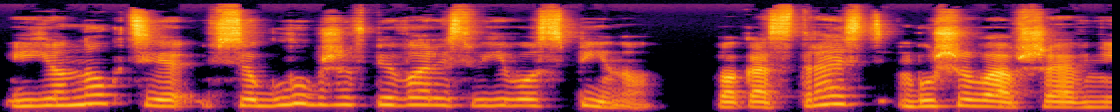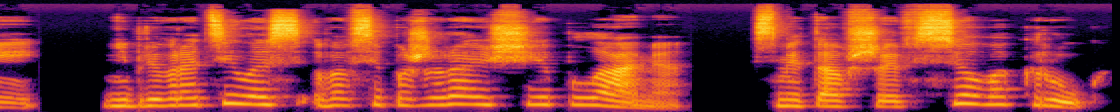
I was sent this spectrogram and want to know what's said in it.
Ее ногти все глубже впивались в его спину, пока страсть, бушевавшая в ней, не превратилась во всепожирающее пламя, сметавшее все вокруг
